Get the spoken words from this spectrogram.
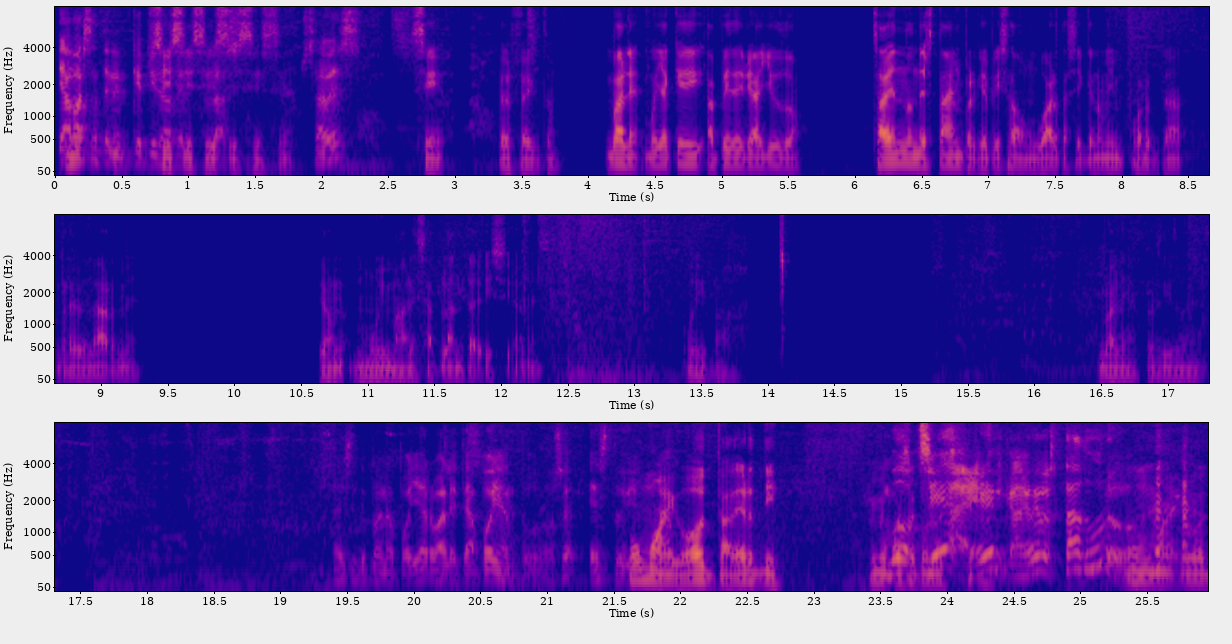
ya vas a tener que tirar sí, del sí, sí, flash, sí, sí, sí. ¿Sabes? Sí, perfecto. Vale, voy a, que- a pedir ayuda. Saben dónde están porque he pisado un guard, así que no me importa revelarme. Era muy mal esa planta de visión, eh. Uy, va. Vale, he perdido. eh. A ver si te pueden apoyar. Vale, te apoyan todos, ¿eh? Estoy Oh my god, Taderty. ¿Qué me pasa con los- ¿eh? El cangrejo está duro. Oh my god.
